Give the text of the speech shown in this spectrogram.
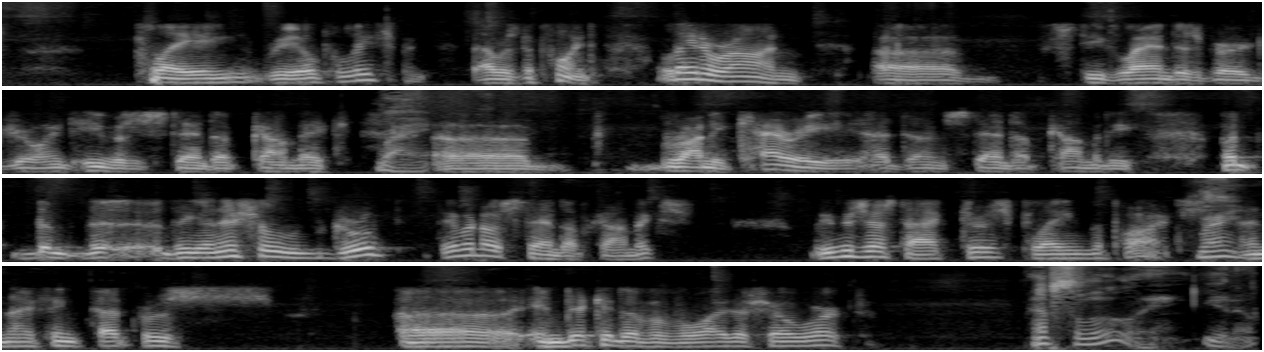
playing real policemen. That was the point. Later on, uh, Steve Landesberg joined. He was a stand-up comic. Right. Ronnie Carey had done stand-up comedy, but the, the the initial group there were no stand-up comics we were just actors playing the parts. Right. And I think that was uh, indicative of why the show worked. Absolutely. You know,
